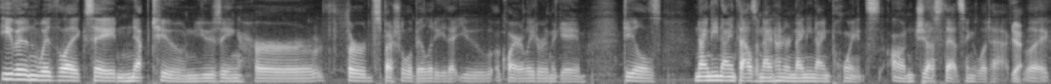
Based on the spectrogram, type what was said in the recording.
even with like say Neptune using her third special ability that you acquire later in the game, deals. 99,999 points on just that single attack. Yeah. Like,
